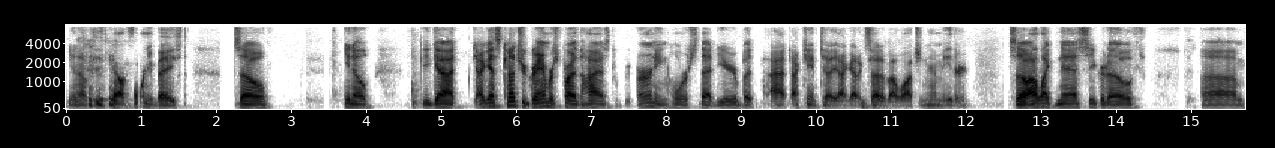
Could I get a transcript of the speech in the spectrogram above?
you know, 'cause he's California based. So, you know, you got, I guess, Country Grammer's probably the highest earning horse that year, but I, I can't tell you I got excited about watching him either. So I like Nest, Secret Oath. Um,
